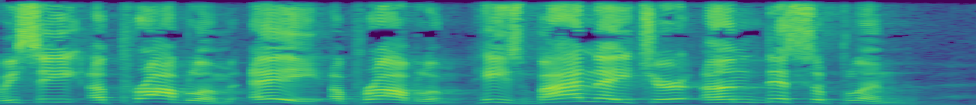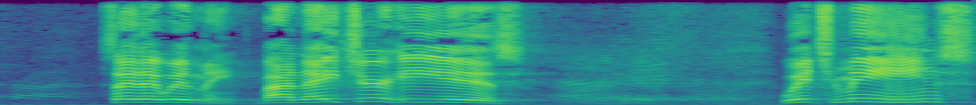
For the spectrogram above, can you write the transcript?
we see a problem. A, a problem. He's by nature undisciplined. Say that with me. By nature, he is. Which means,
